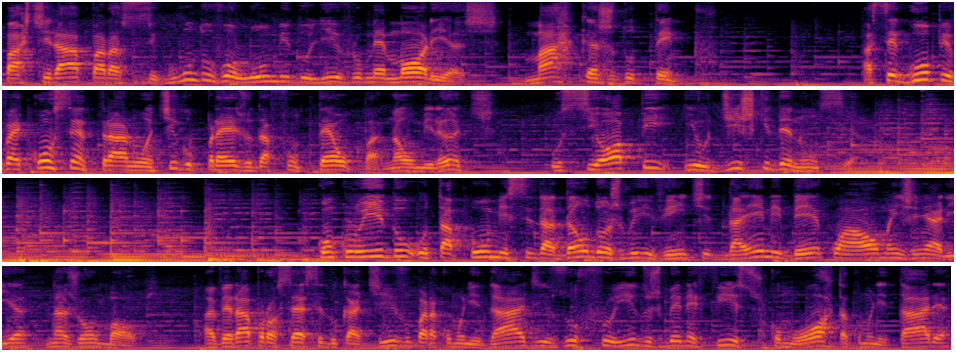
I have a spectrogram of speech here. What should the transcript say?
partirá para o segundo volume do livro Memórias Marcas do Tempo. A Segup vai concentrar no antigo prédio da Funtelpa, na Almirante, o CIOP e o Disque Denúncia. Concluído o Tapume Cidadão 2020 da MB com a Alma Engenharia na João Balbi. Haverá processo educativo para a comunidade usufruir dos benefícios como horta comunitária,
